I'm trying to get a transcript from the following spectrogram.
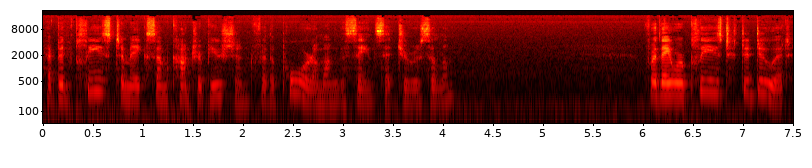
have been pleased to make some contribution for the poor among the saints at Jerusalem. For they were pleased to do it,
